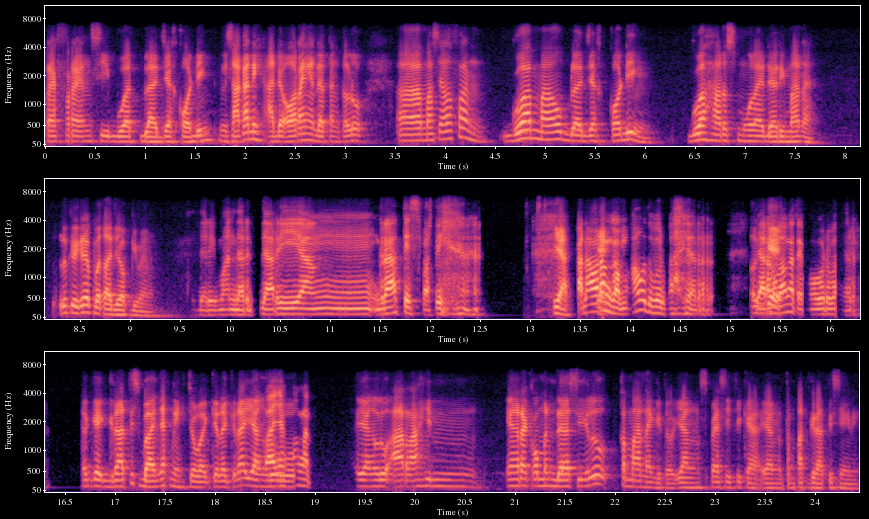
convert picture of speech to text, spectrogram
referensi buat belajar coding? Misalkan nih ada orang yang datang ke lu "Eh, Mas Elvan gua mau belajar coding. Gua harus mulai dari mana lu kira-kira bakal jawab gimana Dari mana? Dari, dari yang gratis pasti. Ya, Karena orang nggak mau tuh berbayar. oke Jarang banget ya mau berbayar. oke gratis banyak nih coba kira-kira yang Banyak lu banget. yang lu arahin yang rekomendasi lu ke mana gitu yang spesifik ya yang tempat gratisnya ini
